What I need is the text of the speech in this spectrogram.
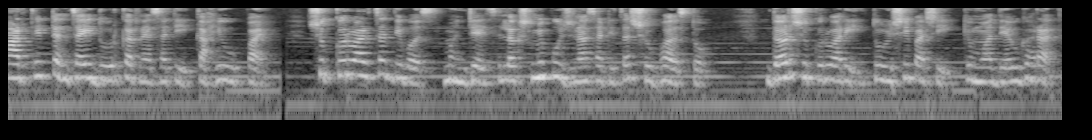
आर्थिक टंचाई दूर करण्यासाठी काही उपाय. शुक्रवारचा दिवस म्हणजेच लक्ष्मीपूजनासाठीचा शुभ असतो. दर शुक्रवारी तुळशीपाशी किंवा देवघरात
